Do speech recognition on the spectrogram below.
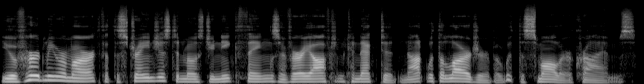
You have heard me remark that the strangest and most unique things are very often connected not with the larger but with the smaller crimes.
